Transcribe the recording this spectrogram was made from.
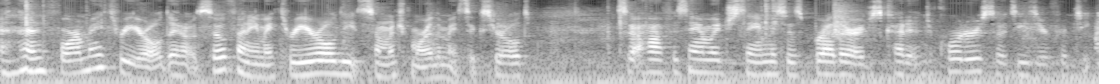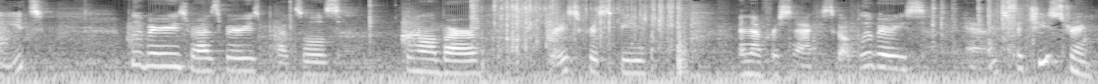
and then for my three-year-old, I know it's so funny, my three-year-old eats so much more than my six-year-old. He's got half a sandwich, same as his brother. I just cut it into quarters so it's easier for him to eat. Blueberries, raspberries, pretzels, granola bar, Rice Krispie, and then for snack, he's got blueberries and a cheese string.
